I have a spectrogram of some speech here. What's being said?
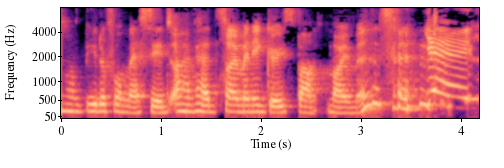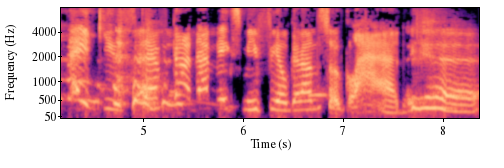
Oh, beautiful message. I've had so many goosebump moments. Yay! Thank you, Steph. God, that makes me feel good. I'm so glad. Yeah.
